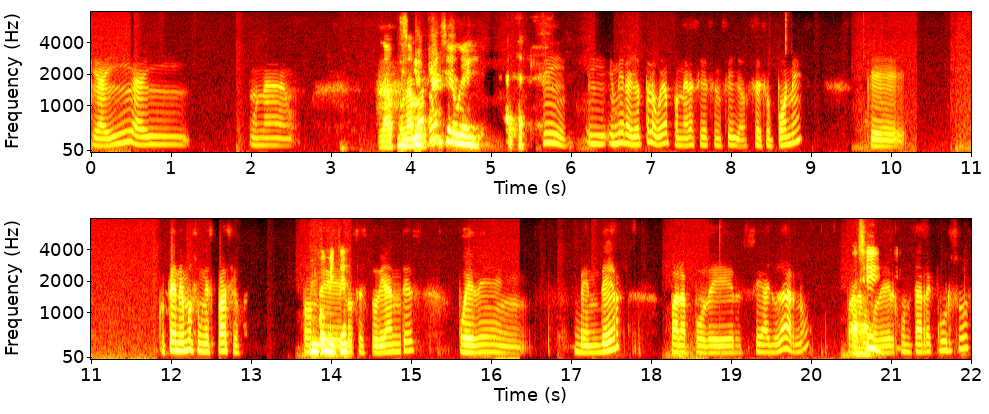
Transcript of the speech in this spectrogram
que ahí hay una. Una, una güey. Sí, y, mira, yo te lo voy a poner así de sencillo. Se supone que tenemos un espacio donde los estudiantes pueden vender para poderse ayudar, ¿no? Para poder juntar recursos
